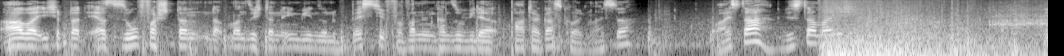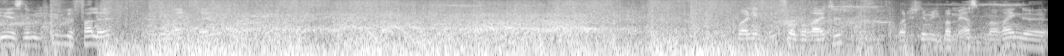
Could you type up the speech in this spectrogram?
Aber ich habe das erst so verstanden, dass man sich dann irgendwie in so eine Bestie verwandeln kann, so wie der Pater Gascoigne, weißt du? Weißt du? Wisst ihr, meine ich? Hier ist nämlich üble Falle, die reinfällt. Vor allen Dingen unvorbereitet, weil ich nämlich beim ersten Mal reinge...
